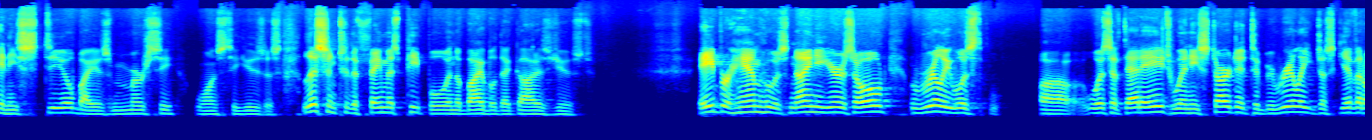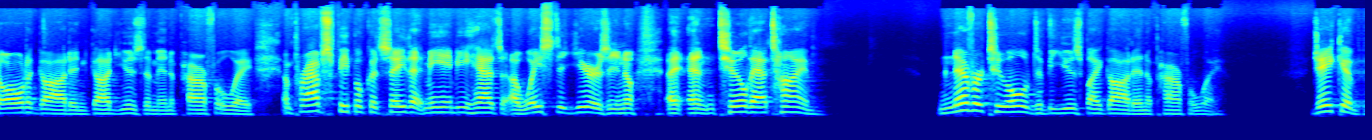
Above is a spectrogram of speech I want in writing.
And He still, by His mercy, wants to use us. Listen to the famous people in the Bible that God has used. Abraham, who was 90 years old, really was, uh, was at that age when he started to be really just give it all to God, and God used him in a powerful way. And perhaps people could say that maybe he has a wasted years, you know, until that time. Never too old to be used by God in a powerful way. Jacob,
